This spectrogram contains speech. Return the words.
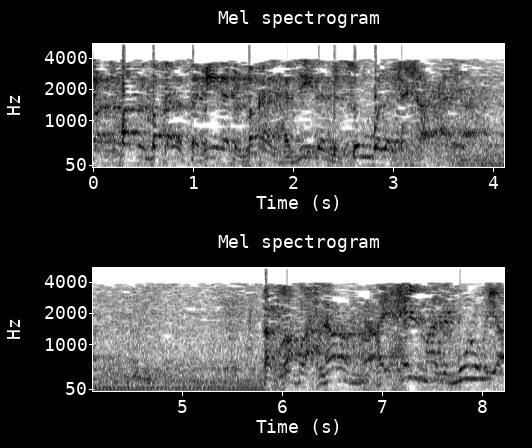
ارتباط البقرة السمينة بالبقرة الهزيلة بالسنبلة تشكر عليها أضغاث أحلام هي حلم هذا مو رؤيا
